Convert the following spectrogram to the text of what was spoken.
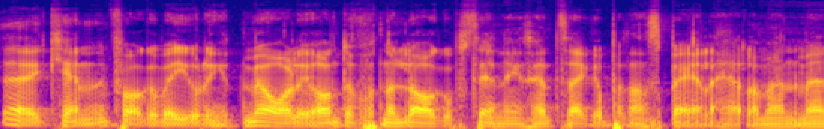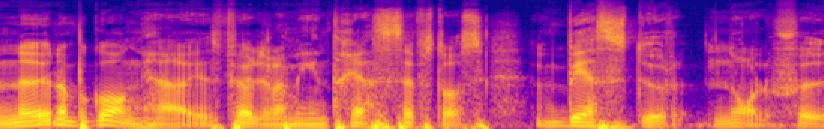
Eh, Ken Fagerberg gjorde inget mål. Jag har inte fått någon laguppställning så jag är inte säker på att han spelar heller. Men, men nu är de på gång här. Följer de med intresse förstås. Väster 07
